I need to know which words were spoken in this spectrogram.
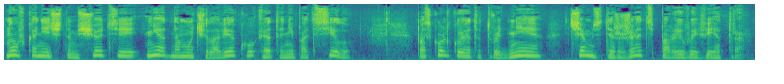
но в конечном счете ни одному человеку это не под силу, поскольку это труднее, чем сдержать порывы ветра –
